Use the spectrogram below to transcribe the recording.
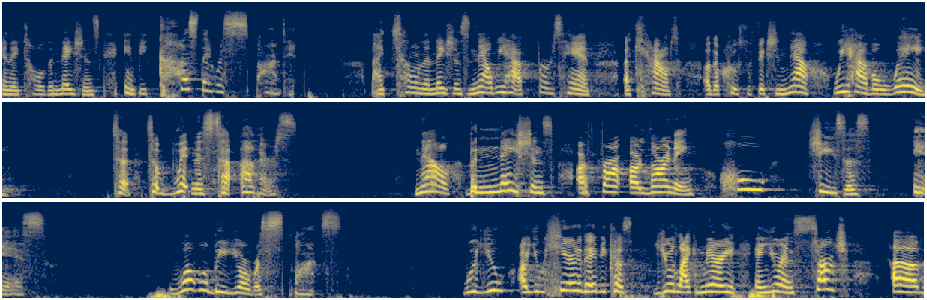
and they told the nations. And because they responded by telling the nations, now we have firsthand account of the crucifixion. Now we have a way to, to witness to others. Now the nations are, are learning who Jesus is what will be your response? Will you, are you here today because you're like Mary and you're in search of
